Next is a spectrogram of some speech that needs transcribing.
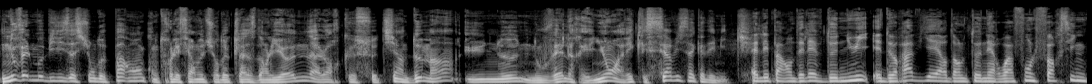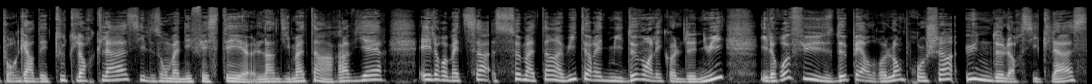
Nouvelle mobilisation de parents contre les fermetures de classes dans Lyon, alors que se tient demain une nouvelle réunion avec les services académiques. Les parents d'élèves de Nuit et de Ravière dans le Tonnerrois font le forcing pour garder toute leur classe. Ils ont manifesté euh, lundi matin à Ravière et ils remettent ça ce matin à 8h30 devant l'école de Nuit. Ils refusent de perdre l'an prochain une de leurs six classes.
